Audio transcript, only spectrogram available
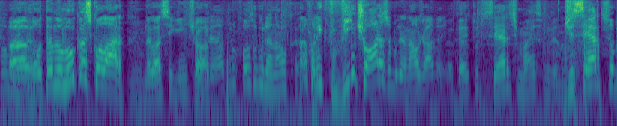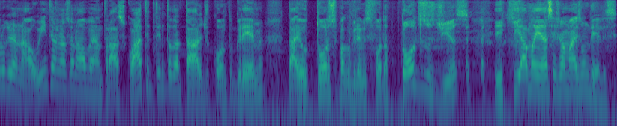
não Ah, voltando, Lucas Colar. Negócio é o seguinte, ó. O Grenal, tu não falou sobre o Grenal, cara. Cara, eu falei 20 horas sobre o Grenal já, velho. Eu quero que tu disserte mais sobre o Grenal. De certo sobre o Grenal. O Internacional vai entrar às 4h30 da tarde contra o Grêmio, tá? Eu torço pra que o Grêmio se foda todos os dias e que amanhã seja mais um deles.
